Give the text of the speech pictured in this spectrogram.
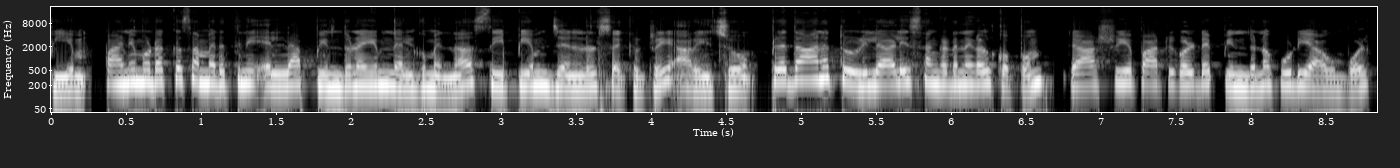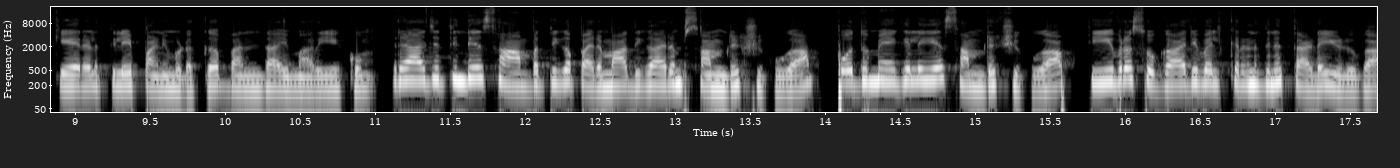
പി എം. പണിമുടക്ക് സമരത്തിന് എല്ലാ പിന്തുണയും നൽകുമെന്ന് C P M general secretary അറിയിച്ചു. പ്രധാന തൊഴിലാളി സംഘടനകൾക്കൊപ്പം രാഷ്ട്രീയ പാർട്ടികളുടെ പിന്തുണ കൂടിയാകുമ്പോൾ കേരളത്തിലെ പണിമുടക്ക് ബന്ദായി മാറിയേക്കും. രാജ്യത്തിന്റെ സാമ്പത്തിക പരമാധികാരം സംരക്ഷിക്കുക പൊതുമേഖലയെ സംരക്ഷിക്കുക തീവ്ര സ്വകാര്യവൽക്കരണത്തിന് തടയിടുക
